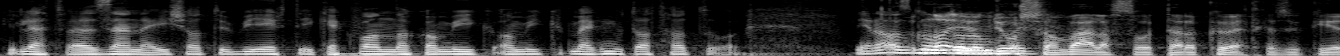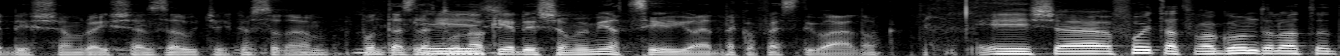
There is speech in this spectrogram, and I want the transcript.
illetve zenei, stb. értékek vannak, amik, amik megmutathatóak. Én azt gondolom, Nagyon hogy... gyorsan válaszoltál a következő kérdésemre is ezzel, úgyhogy köszönöm. Pont ez lett volna a És- kérdésem, hogy mi a célja ennek a fesztiválnak. És uh, folytatva a gondolatod,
